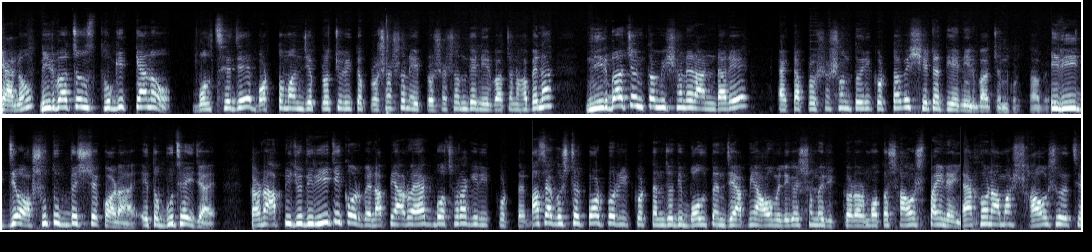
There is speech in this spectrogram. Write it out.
কেন? নির্বাচন স্থগিত কেন? বলছে যে, বর্তমান যে প্রচলিত প্রশাসন, এই প্রশাসন দিয়ে নির্বাচন হবে না। নির্বাচন কমিশনের আন্ডারে একটা প্রশাসন তৈরি করতে হবে, সেটা দিয়ে নির্বাচন করতে হবে। এই রিট যে অসৎ উদ্দেশ্যে করা, এ তো বুঝাই যায়। কারণ আপনি যদি রিটই করবেন, আপনি আরও এক বছর আগে রিট করতেন। পাঁচ আগস্টের পর পর রিট করতেন, যদি বলতেন যে আপনি আওয়ামী লীগের সময় রিট করার মতো সাহস পাই নাই। এখন আমার সাহস হয়েছে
